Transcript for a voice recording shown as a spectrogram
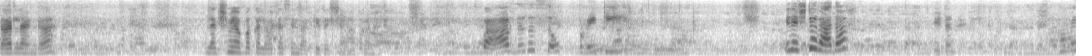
ಗಾರ್ಲ್ಯಾಂಡ್ ಲಕ್ಷ್ಮಿ ಹಬ್ಬಕ್ಕೆ ಲೋಟಸಿಂದ ಹಾಕಿದ್ರೆ ಎಷ್ಟು ಚೆನ್ನಾಗಿ ಕಾಣುತ್ತೆ wow this is so pretty ಇದೆಷ್ಟು ರಾಧಾ? ಮಮ್ಮಿ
